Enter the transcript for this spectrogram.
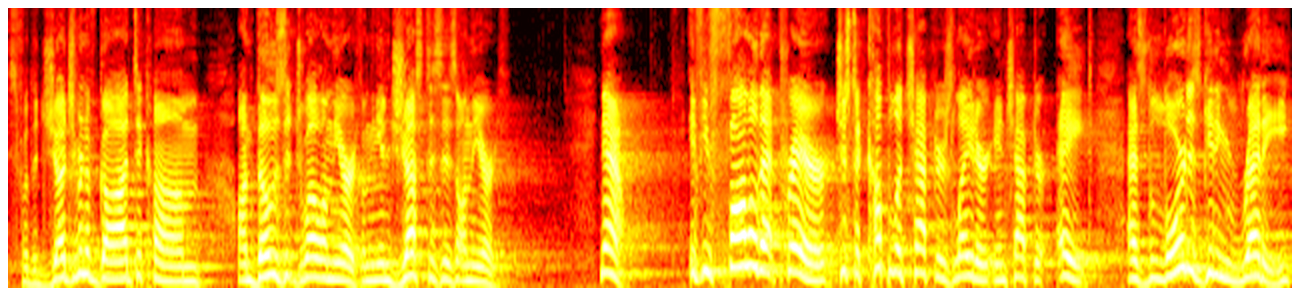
is for the judgment of God to come on those that dwell on the earth, on the injustices on the earth. Now, if you follow that prayer just a couple of chapters later in chapter 8, as the Lord is getting ready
